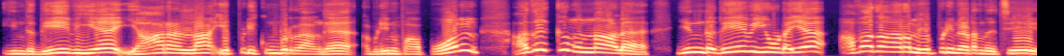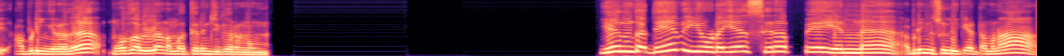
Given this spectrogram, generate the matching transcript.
இந்த தேவியை யாரெல்லாம் எப்படி கும்பிடுறாங்க அப்படின்னு பார்ப்போம். அதுக்கு முன்னால இந்த தேவியுடைய அவதாரம் எப்படி நடந்துச்சு அப்படிங்கிறத முதல்ல நம்ம தெரிஞ்சுக்கிறணும். இந்த தேவியுடைய சிறப்பே என்ன அப்படின்னு சொல்லி கேட்டோம்னா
